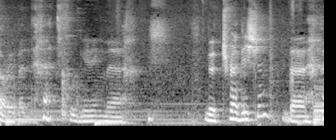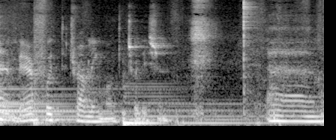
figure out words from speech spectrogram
the the tradition, the barefoot traveling monkey tradition. Um,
